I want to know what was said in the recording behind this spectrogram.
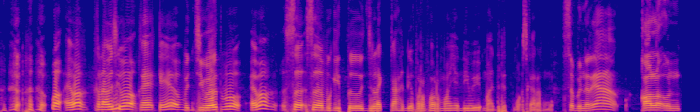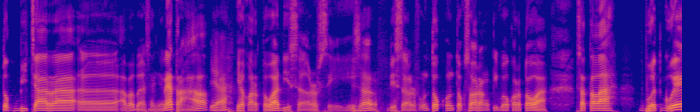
Bo, emang kenapa sih, Bo? Kayak kayak benci banget, Bu. Emang se sebegitu jelekkah dia performanya di Madrid, Mo, sekarang, Mo? Sebenarnya kalau untuk bicara eh, apa bahasanya netral, Ya, ya Courtois deserve sih. deserve. Deserve untuk untuk seorang Thibaut Courtois. Setelah buat gue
